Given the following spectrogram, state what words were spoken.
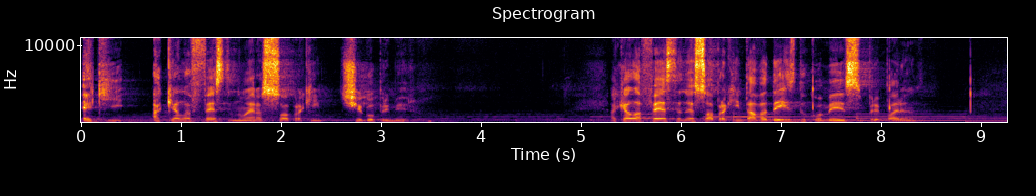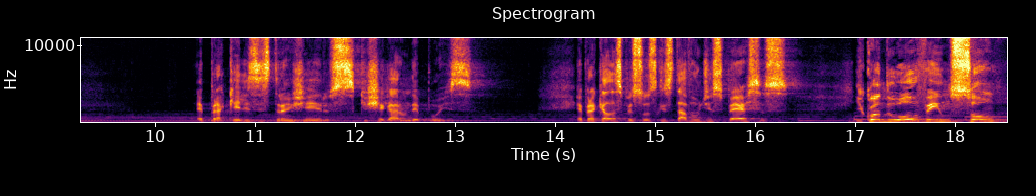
é que aquela festa não era só para quem chegou primeiro. Aquela festa não é só para quem estava desde o começo preparando, é para aqueles estrangeiros que chegaram depois, é para aquelas pessoas que estavam dispersas e quando ouvem um som,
